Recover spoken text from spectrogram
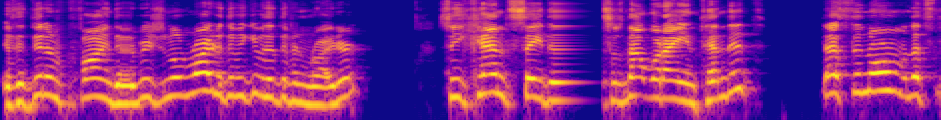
If they didn't find the original rider, they would give it a different rider. So you can't say this was not what I intended. That's the norm. That's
